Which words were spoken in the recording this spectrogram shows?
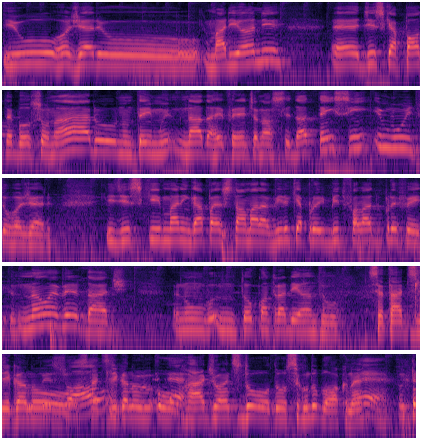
E o Rogério Mariani é, disse que a pauta é Bolsonaro, não tem nada referente à nossa cidade. Tem sim e muito, Rogério. E disse que Maringá parece estar uma maravilha, que é proibido falar do prefeito. Não é verdade. Eu não estou contrariando você está desligando, o pessoal, tá desligando o é, rádio antes do, do segundo bloco, né? É, porque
